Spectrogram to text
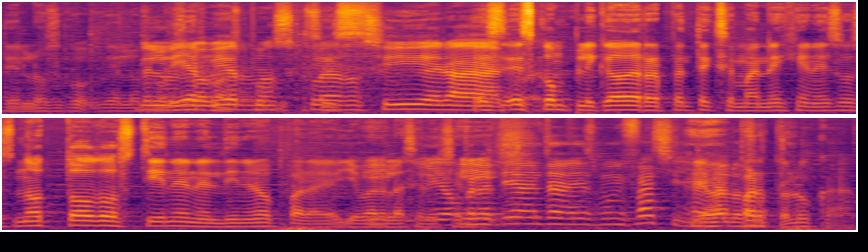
de los, de los de los gobiernos. gobiernos, Entonces, claro, sí, era... Es, es complicado de repente que se manejen esos. No todos tienen el dinero para llevar a la Y- y selección. operativamente también es muy fácil llevarlos a. Toluca.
